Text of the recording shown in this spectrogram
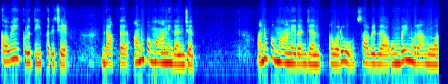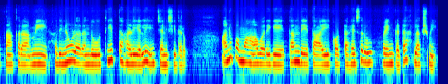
ಕವಿ ಕೃತಿ ಪರಿಚಯ. ಡಾಕ್ಟರ್ ಅನುಪಮಾ ನಿರಂಜನ್. ಅನುಪಮಾ ನಿರಂಜನ್ ಅವರು ಸಾವಿರದ ಒಂಬೈನೂರ ಮೂವತ್ನಾಲ್ಕರ ಮೇ ಹದಿನೇಳರಂದು ತೀರ್ಥಹಳ್ಳಿಯಲ್ಲಿ ಜನಿಸಿದರು. ಅನುಪಮಾ ಅವರಿಗೆ ತಂದೆ ತಾಯಿ ಕೊಟ್ಟ ಹೆಸರು ವೆಂಕಟ ಲಕ್ಷ್ಮಿ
